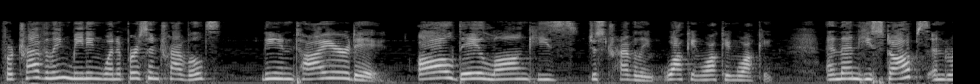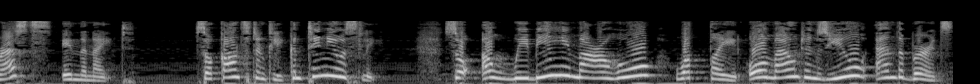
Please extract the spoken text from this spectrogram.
For traveling, meaning when a person travels the entire day, all day long he's just traveling, walking, walking, walking. And then he stops and rests in the night. So constantly, continuously. So, أَوِّبِي مَعَهُ وَالطَّيْرِ O mountains, you and the birds.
